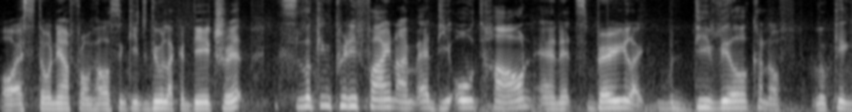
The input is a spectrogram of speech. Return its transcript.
or Estonia from Helsinki to do like a day trip. It's looking pretty fine. I'm at the old town and it's very like medieval kind of looking.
